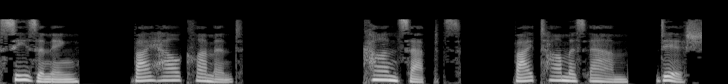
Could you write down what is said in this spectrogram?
Seasoning by Hal Clement. Concepts by Thomas M. Disch.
